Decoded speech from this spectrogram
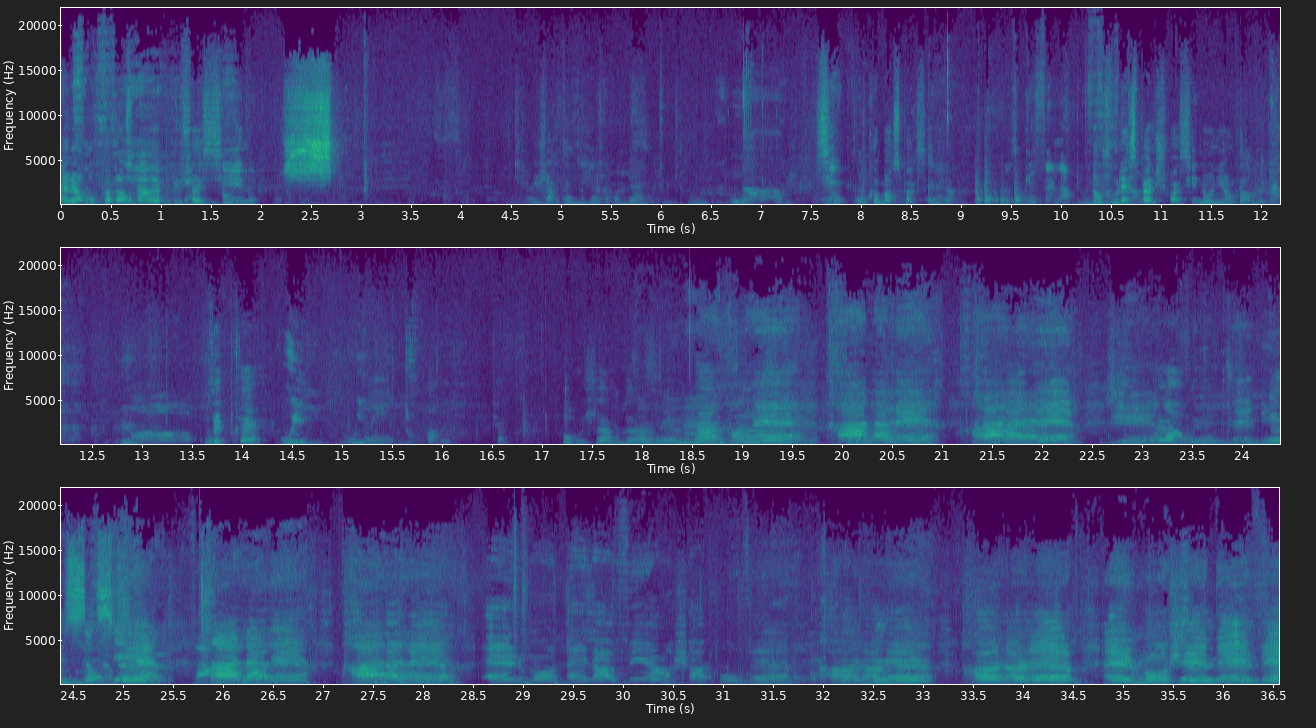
Alors, on commence par la plus facile. Le jardin de ma grand-mère. Non. Si, on commence par celle-là. Non, je vous laisse pas le choix, sinon on y est encore demain. Vous êtes prêts? Oui. Oui. 3, 4. Au jardin de ma grand-mère, tra la j'ai une. couvert. Tralalère, tralalère, elle mangeait des verres.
